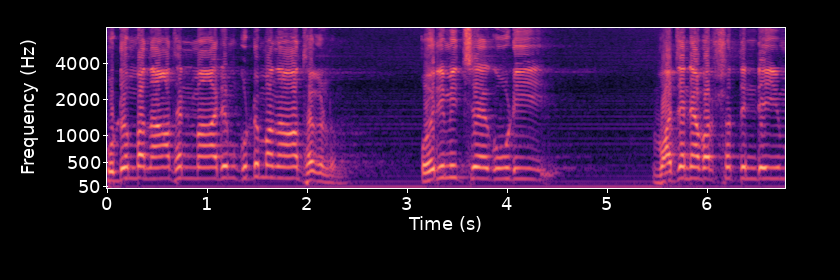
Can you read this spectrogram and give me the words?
കുടുംബനാഥന്മാരും കുടുംബനാഥകളും ഒരുമിച്ച് കൂടി വചനവർഷത്തിന്റെയും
